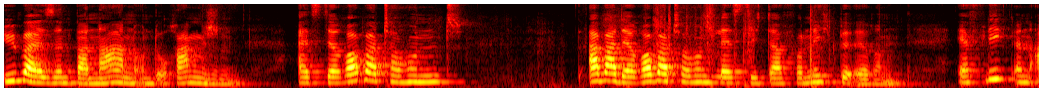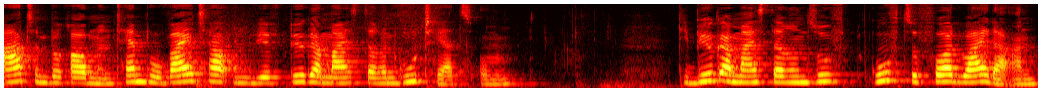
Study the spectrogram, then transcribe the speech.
Überall sind Bananen und Orangen. Als der Roboterhund aber der Roboterhund lässt sich davon nicht beirren. Er fliegt in atemberaubendem Tempo weiter und wirft Bürgermeisterin Gutherz um. Die Bürgermeisterin ruft sofort Ryder an.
